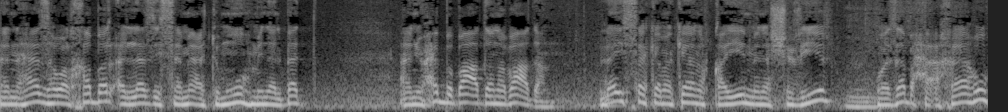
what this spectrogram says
لأن هذا هو الخبر الذي سمعتموه من البدء أن يحب بعضنا بعضا. ليس كما كان قايين من الشرير وذبح أخاه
